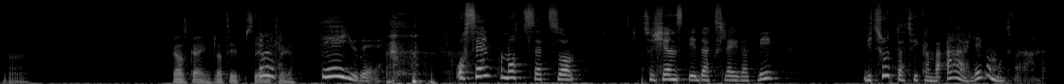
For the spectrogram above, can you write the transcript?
Nej. Ganska enkla tips Ja, egentligen. Det är ju det. Och sen på något sätt så, så känns det i dagsläget att vi, vi tror inte att vi kan vara ärliga mot varandra.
